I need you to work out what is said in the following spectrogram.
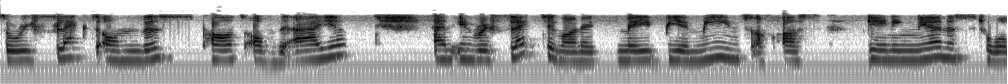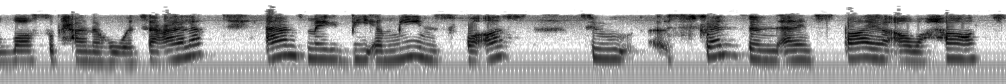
So reflect on this part of the ayah and in reflecting on it may be a means of us gaining nearness to Allah subhanahu wa ta'ala and may be a means for us to strengthen and inspire our hearts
